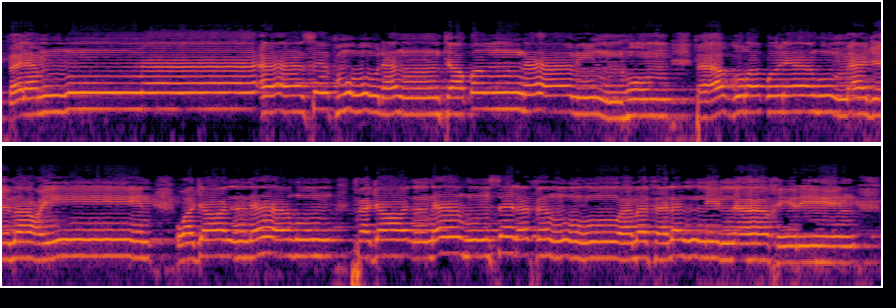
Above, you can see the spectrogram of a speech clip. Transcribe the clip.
فلما آسفونا انتقمنا منهم فأغرقناهم أجمعين وجعلناهم فجعلناهم سلفا ومثلا للآخرين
